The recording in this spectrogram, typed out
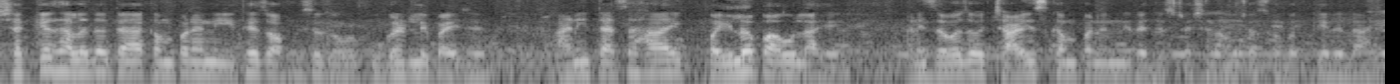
शक्य झालं तर त्या कंपन्यांनी इथेच ऑफिसेस उघडली पाहिजेत. आणि त्याचं हा एक पहिलं पाऊल आहे. आणि जवळजवळ चाळीस कंपन्यांनी रजिस्ट्रेशन आमच्यासोबत केलेलं आहे.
